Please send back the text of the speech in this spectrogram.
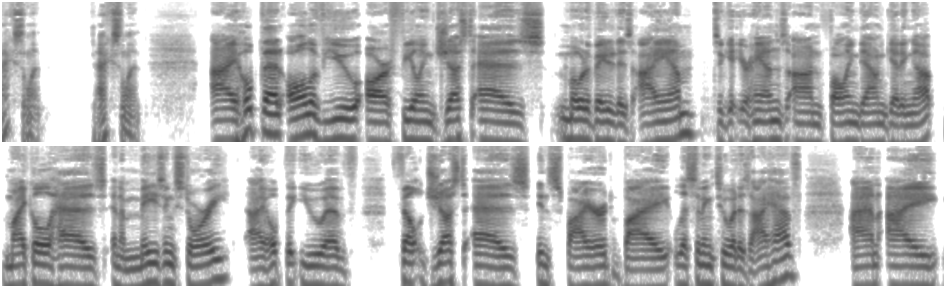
Excellent. Excellent. I hope that all of you are feeling just as motivated as I am to get your hands on Falling Down, Getting Up. Michael has an amazing story. I hope that you have felt just as inspired by listening to it as I have. And I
